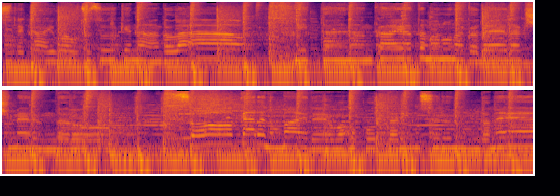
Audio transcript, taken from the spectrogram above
カーフェイスで会話を続けながら一体何回頭の中で抱きしめるんだろう。そう彼の前では怒ったりもするんだね。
